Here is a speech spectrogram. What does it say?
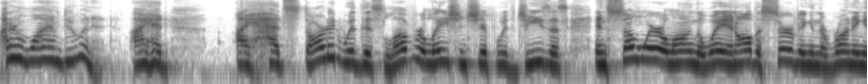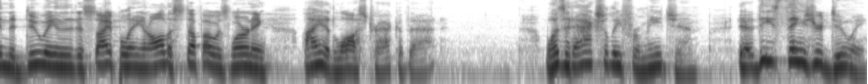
I don't know why I'm doing it. I had I had started with this love relationship with Jesus, and somewhere along the way, and all the serving and the running and the doing and the discipling and all the stuff I was learning, I had lost track of that. Was it actually for me, Jim? These things you're doing.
